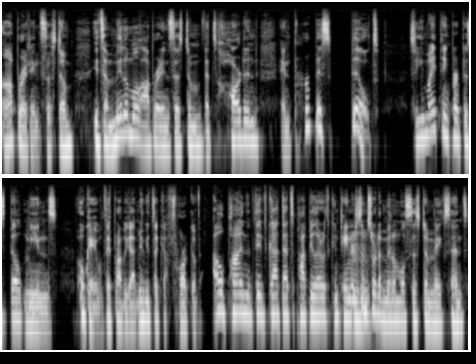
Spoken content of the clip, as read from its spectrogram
operating system. It's a minimal operating system that's hardened and purpose built. So you might think purpose built means, okay, well, they've probably got maybe it's like a fork of Alpine that they've got that's popular with containers. Mm-hmm. Some sort of minimal system makes sense.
